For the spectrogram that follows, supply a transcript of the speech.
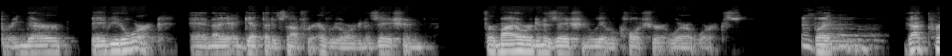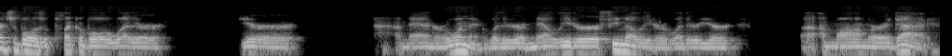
bring their baby to work. And I, I get that it's not for every organization, for my organization, we have a culture where it works. Mm-hmm. But that principle is applicable whether you're a man or a woman, whether you're a male leader or a female leader, whether you're a mom or a dad.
